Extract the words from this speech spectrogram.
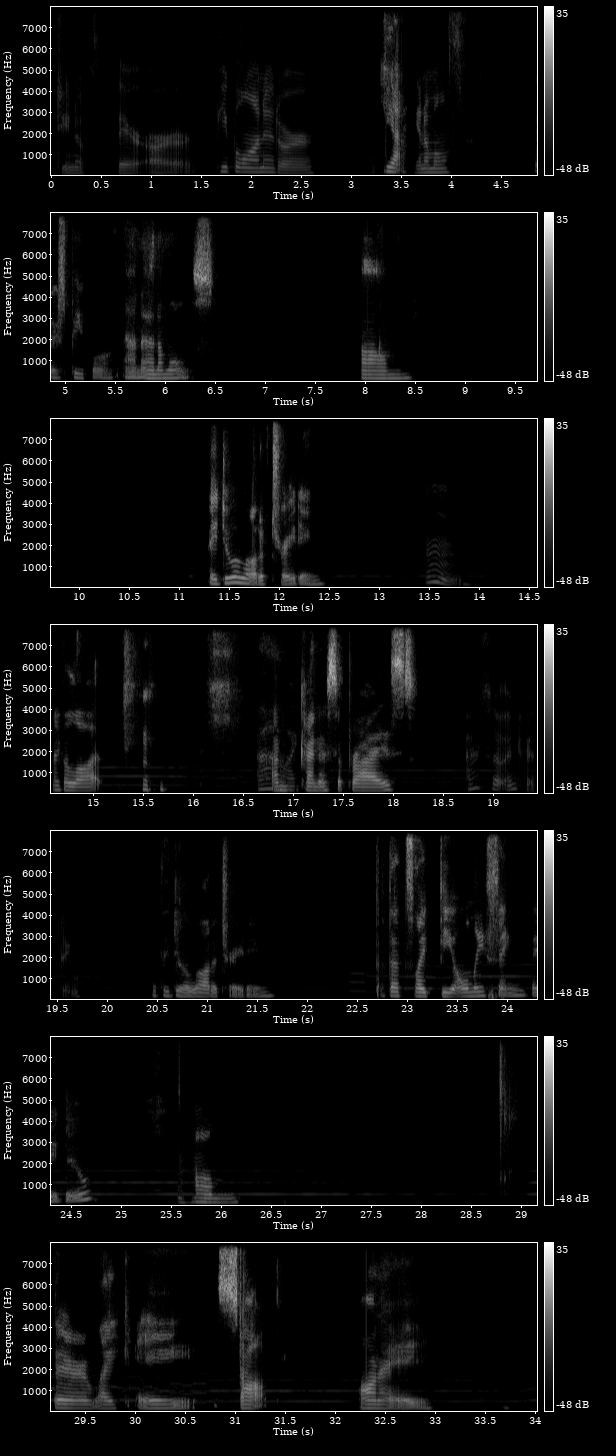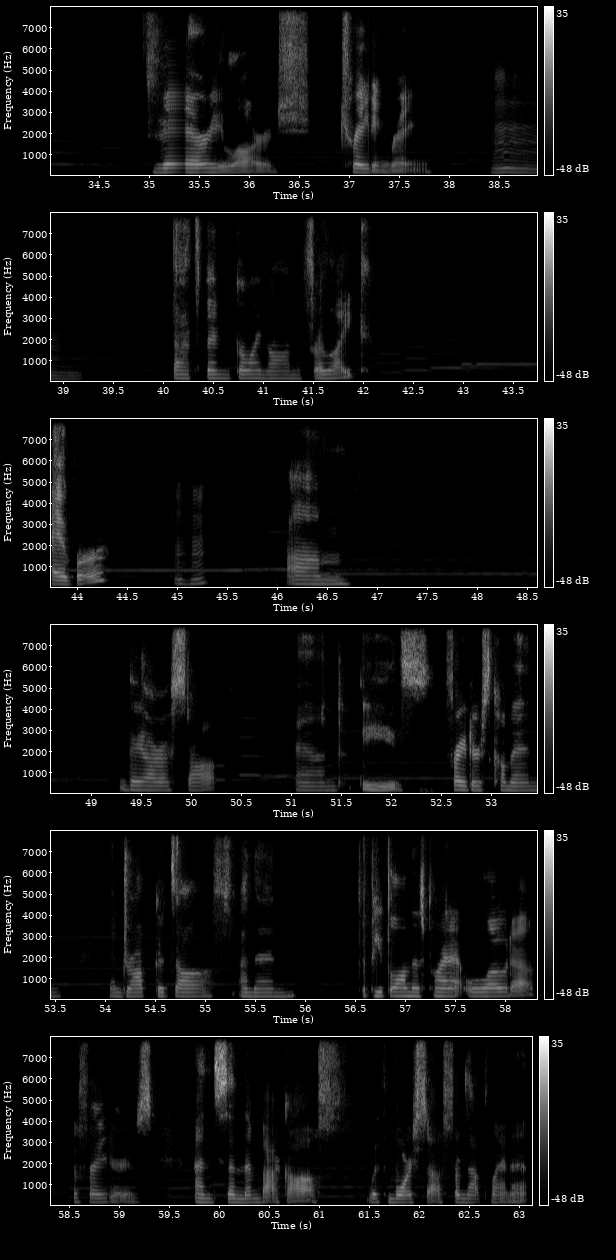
Do you know if there are people on it or Yeah, animals? there's people and animals. Um, they do a lot of trading, Mm. like a lot. Oh, I'm kind of surprised, that's so interesting. but they do a lot of trading. But that's like the only thing they do. Mhm. Um, they're like a stop on a very large trading ring Mm. that's been going on for like ever. Mm-hmm. Um, they are a stop, and these freighters come in and drop goods off, and then the people on this planet load up the freighters and send them back off with more stuff from that planet.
